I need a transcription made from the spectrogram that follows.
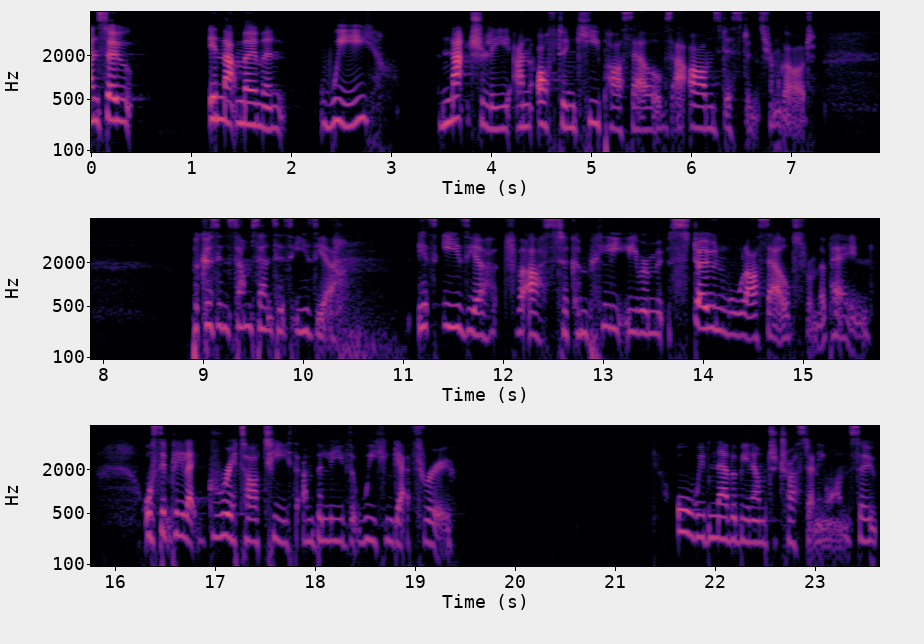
And so, in that moment, we naturally and often keep ourselves at arm's distance from God. Because, in some sense, it's easier. It's easier for us to completely remo- stonewall ourselves from the pain or simply like grit our teeth and believe that we can get through. Or we've never been able to trust anyone. So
